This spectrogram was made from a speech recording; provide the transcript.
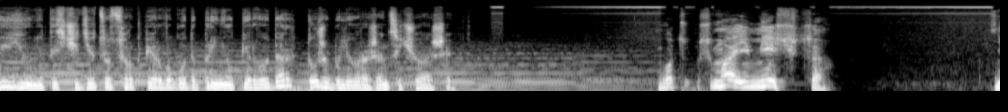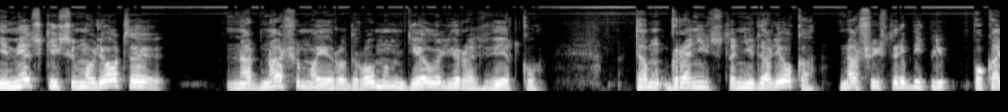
июня 1941 года принял первый удар, тоже были уроженцы Чуваши. Вот с мая месяца немецкие самолеты над нашим аэродромом делали разведку. Там граница-то недалеко. Наши истребители пока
